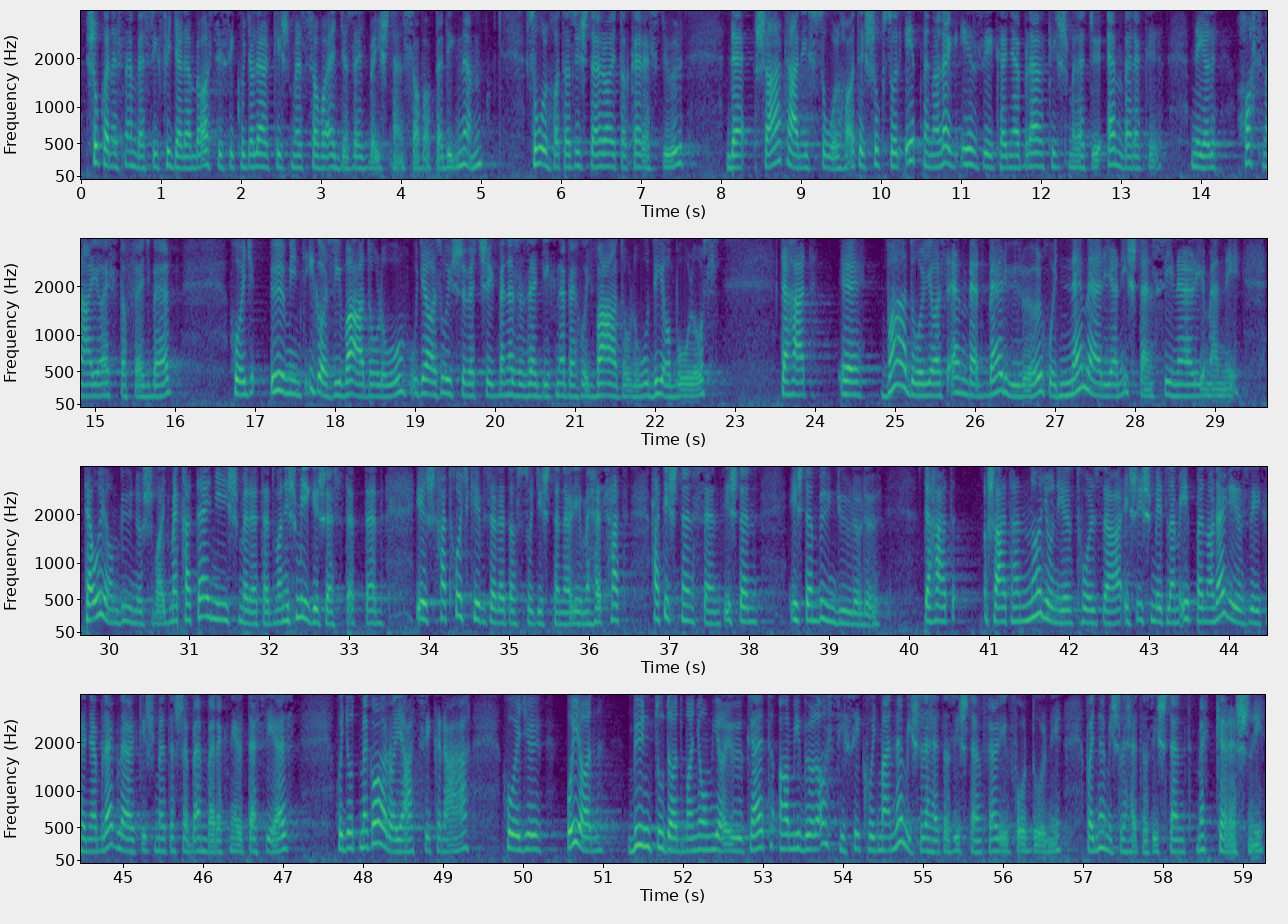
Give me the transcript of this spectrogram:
Sokan ezt nem veszik figyelembe, azt hiszik, hogy a lelkismert szava egy az egybe Isten szava, pedig nem. Szólhat az Isten rajta keresztül, de sátán is szólhat, és sokszor éppen a legérzékenyebb lelkismeretű embereknél használja ezt a fegyvert, hogy ő, mint igazi vádoló, ugye az új szövetségben ez az egyik neve, hogy vádoló, diabólosz, tehát e, vádolja az embert belülről, hogy ne merjen Isten színe elé menni te olyan bűnös vagy, meg hát ennyi ismereted van, és mégis ezt tetted. És hát hogy képzeled azt, hogy Isten elé mehetsz? Hát, hát Isten szent, Isten, Isten bűngyűlölő. Tehát a sátán nagyon ért hozzá, és ismétlem, éppen a legérzékenyebb, leglelkismertesebb embereknél teszi ezt, hogy ott meg arra játszik rá, hogy olyan bűntudatba nyomja őket, amiből azt hiszik, hogy már nem is lehet az Isten felé fordulni, vagy nem is lehet az Istent megkeresni.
